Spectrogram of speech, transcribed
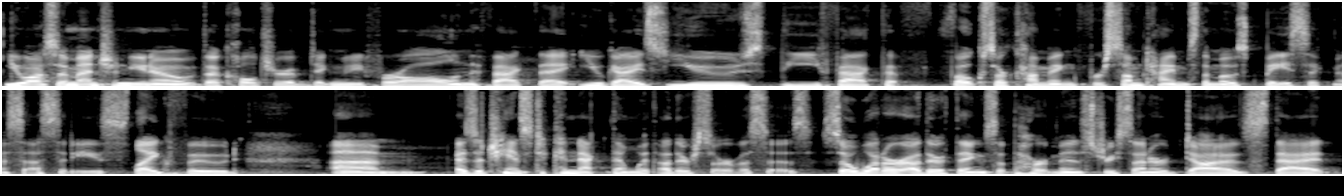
you also mentioned, you know, the culture of dignity for all and the fact that you guys use the fact that folks are coming for sometimes the most basic necessities like food um, as a chance to connect them with other services. So, what are other things that the Heart Ministry Center does that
